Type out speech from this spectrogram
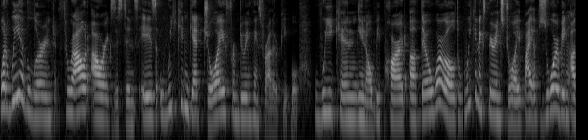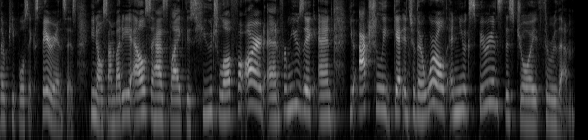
What we have learned throughout our existence is we can get joy from doing things for other people. We can, you know, be part part of their world. We can experience joy by absorbing other people's experiences. You know, somebody else has like this huge love for art and for music, and you actually get into their world and you experience this joy through them.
